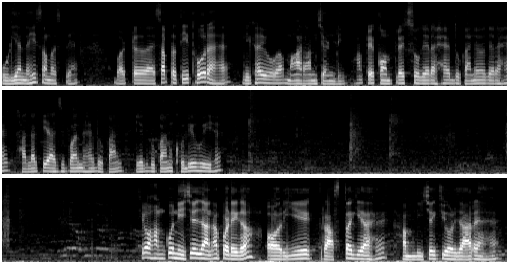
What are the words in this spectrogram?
उड़िया नहीं समझते हैं बट ऐसा प्रतीत हो रहा है, लिखा ही होगा, माँ रामचंडी। यहाँ पे कॉम्प्लेक्स वगैरह है, दुकानें वगैरह है। हालाँकि आज बंद है दुकान, एक दुकान खुली हुई है। क्यों, हमको नीचे जाना पड़ेगा, और ये रास्ता गया है, हम नीचे की ओर जा रहे हैं।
